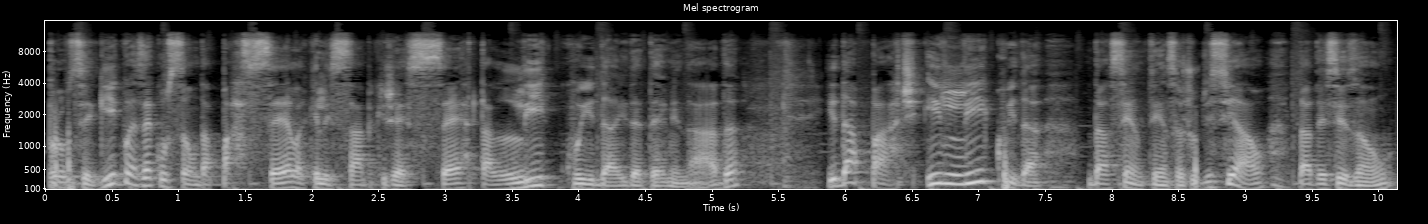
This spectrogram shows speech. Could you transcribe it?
prosseguir com a execução da parcela que ele sabe que já é certa, líquida e determinada, e da parte ilíquida da sentença judicial, da decisão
